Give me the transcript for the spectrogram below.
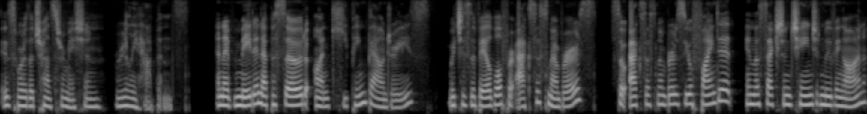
is where the transformation really happens. And I've made an episode on keeping boundaries, which is available for Access members. So, Access members, you'll find it in the section Change and Moving On,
